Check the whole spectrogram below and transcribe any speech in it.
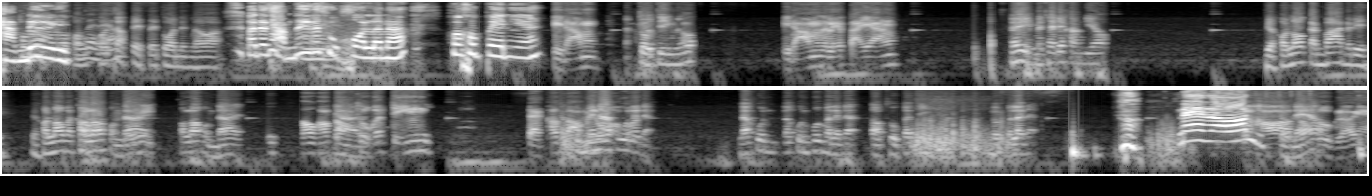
ถามดื้ออีกเขาเขาจับเป็ดไปตัวหนึ่งแล้วอะเออแต่ถามดื้อก็ถูกคนแล้วนะเพราะเขาเป็นไงสีดตัวจริงแล้วำสีดำเล็บตายยัง เฮ้ยไม่ใช่ได้ครั้งเดียว เดี๋ยวเขาลอกกันบ้านนะดิเดี๋ยวเขาลอกมาเขาลอกผมได้เขาลอกผมได้เขาเขาตอบอย่าถูกก็จริง แต่เขาแต่ตอบคุณไม่ไม่รู้น่าพูดเลยเนี่ยแล้วคุณแล้วคุณพูดมาเลยเนี่ยตอบถูกก็จริงหลุดไปแล้วเนี่ยแน่นอนเขาจตบอบแล้วถูกแล้วไง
